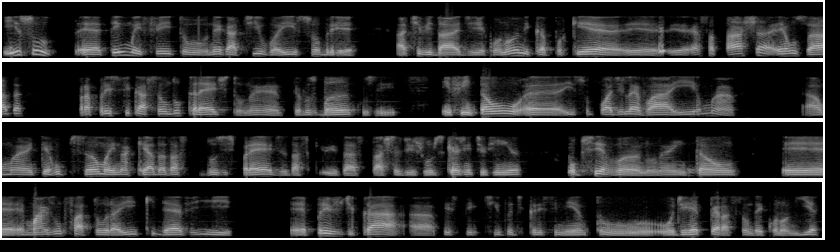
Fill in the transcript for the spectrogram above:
E isso é, tem um efeito negativo aí sobre a atividade econômica, porque é, é, essa taxa é usada para precificação do crédito, né, pelos bancos e, enfim, então é, isso pode levar aí a uma há uma interrupção aí na queda das, dos spreads das, das taxas de juros que a gente vinha observando, né? Então é, é mais um fator aí que deve é, prejudicar a perspectiva de crescimento ou de recuperação da economia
